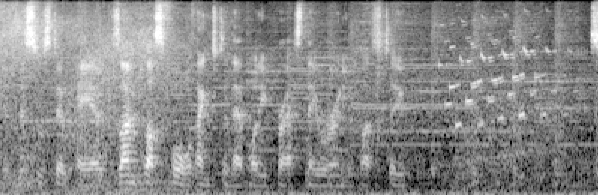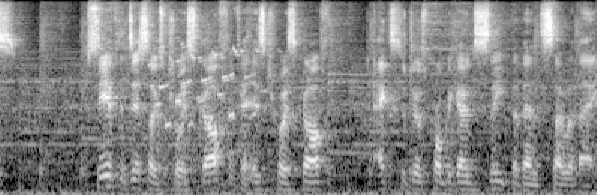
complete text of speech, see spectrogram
Because this will still KO, because I'm plus 4 thanks to their body press, they were only plus 2. We'll see if the Ditto's Choice Scarf, if it is Choice Scarf, Excadrill's probably going to sleep, but then so are they.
